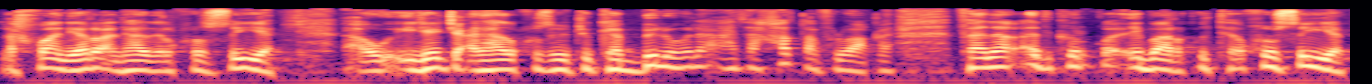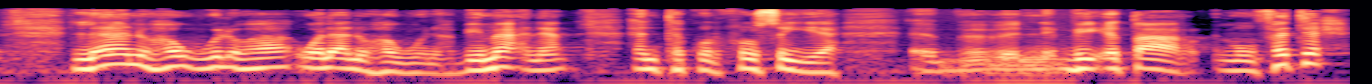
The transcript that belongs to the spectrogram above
الأخوان يرى أن هذه الخصوصية أو يجعل هذه الخصوصية تكبله لا هذا خطأ في الواقع. فأنا أذكر عبارة قلت خصوصية لا نهولها ولا نهونها. بمعنى أن تكون خصوصية بإطار منفتح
